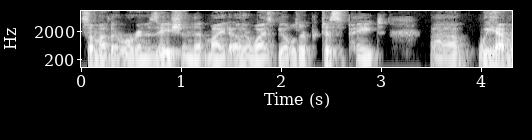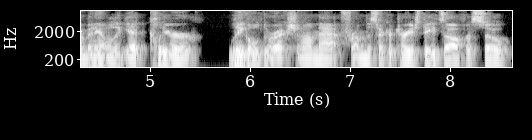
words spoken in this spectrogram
some other organization that might otherwise be able to participate. Uh, we haven't been able to get clear legal direction on that from the Secretary of State's office. So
